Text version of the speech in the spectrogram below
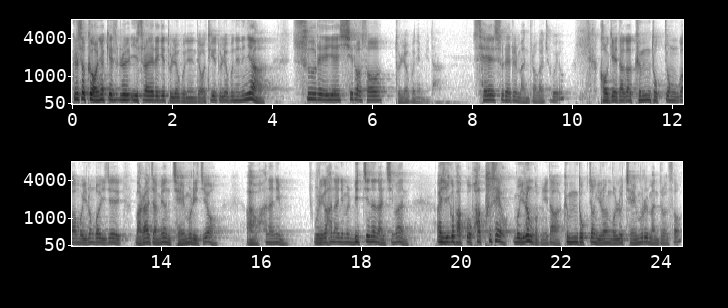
그래서 그 언약궤를 이스라엘에게 돌려보내는데 어떻게 돌려보내느냐? 수레에 실어서 돌려보냅니다. 새 수레를 만들어 가지고요. 거기에다가 금 독종과 뭐 이런 거 이제 말하자면 재물이지요. 아, 하나님, 우리가 하나님을 믿지는 않지만 아, 이거 받고 화 푸세요. 뭐 이런 겁니다. 금 독정 이런 걸로 재물을 만들어서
